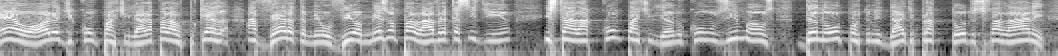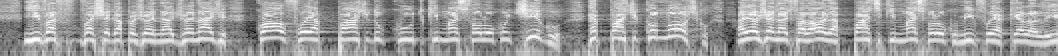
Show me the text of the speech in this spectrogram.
É hora de compartilhar a palavra, porque a Vera também ouviu a mesma palavra que a Cidinha estará compartilhando com os irmãos, dando oportunidade para todos falarem. E vai, vai chegar para Joinade: Joinade, qual foi a parte do culto que mais falou contigo? Reparte conosco. Aí o Joinade fala: Olha, a parte que mais falou comigo foi aquela ali,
